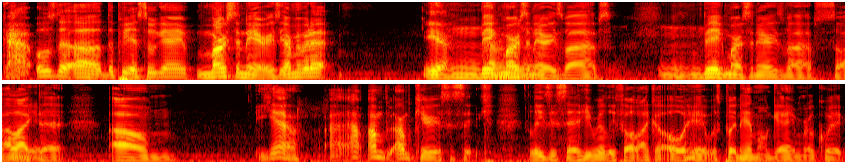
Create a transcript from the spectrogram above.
God, what was the uh the PS2 game? Mercenaries. Y'all remember that? Yeah. Mm, Big Mercenaries that. vibes. Mm-hmm. Big Mercenaries vibes. So I like yeah. that. Um, yeah, I, I'm I'm curious to see. Leezy said he really felt like an old head was putting him on game real quick.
